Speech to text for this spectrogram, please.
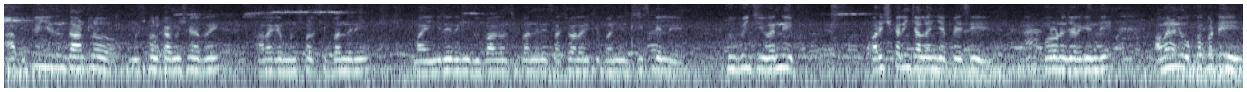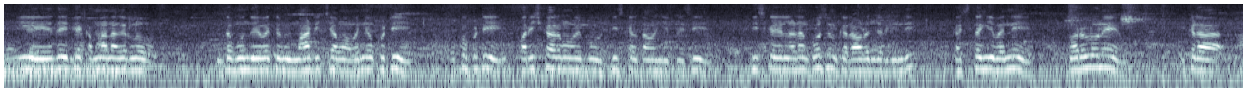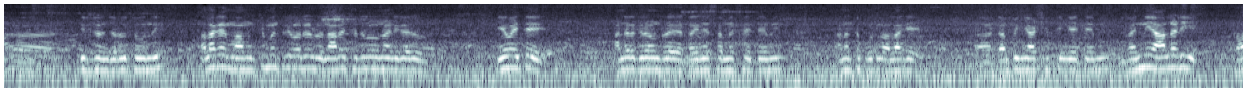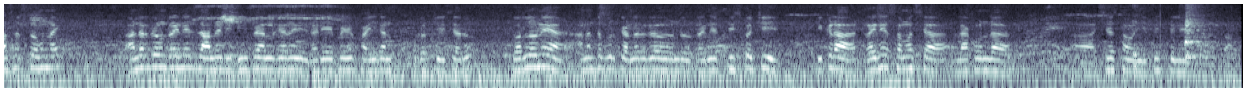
ఆ గుర్తించిన దాంట్లో మున్సిపల్ కమిషనర్ని అలాగే మున్సిపల్ సిబ్బందిని మా ఇంజనీరింగ్ విభాగం సిబ్బందిని సచివాలయం సిబ్బందిని తీసుకెళ్ళి చూపించి ఇవన్నీ పరిష్కరించాలని చెప్పేసి కోరడం జరిగింది. అవన్నీ ఒక్కొక్కటి ఈ ఏదైతే కమలానగర్లో ఇంతకుముందు ఏవైతే మేము మాట ఇచ్చామో అవన్నీ ఒకటి ఒక్కొక్కటి పరిష్కారం వైపు తీసుకెళ్తామని చెప్పేసి తీసుకెళ్ళడం కోసం ఇక్కడ రావడం జరిగింది. ఖచ్చితంగా ఇవన్నీ త్వరలోనే ఇక్కడ తీర్చడం జరుగుతుంది అలాగే మా ముఖ్యమంత్రి వారు నారా చంద్రబాబు నాయుడు గారు ఏవైతే అండర్ గ్రౌండ్ డ్రైనేజ్ సమస్య అయితేమి అనంతపూర్లో అలాగే డంపింగ్ యార్డ్ షిఫ్టింగ్ అయితేమి ఇవన్నీ ఆల్రెడీ ప్రాసెస్లో ఉన్నాయి. Under ground drainage already DPL కానీ రెడీ అయిపోయి ఫైల్ కానీ పురప్ చేశారు. త్వరలోనే అనంతపూర్కి అండర్ గ్రౌండ్ డ్రైనేజ్ తీసుకొచ్చి ఇక్కడ డ్రైనేజ్ సమస్య లేకుండా చేస్తామని చెప్పి తెలియజేస్తాం.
